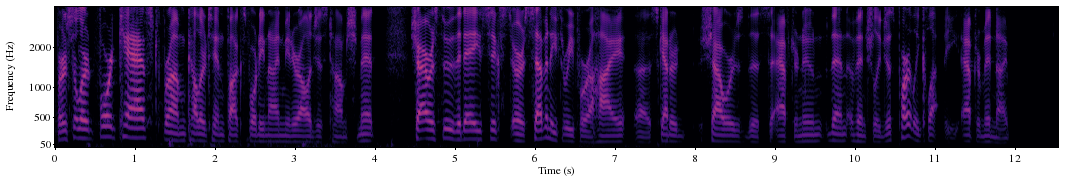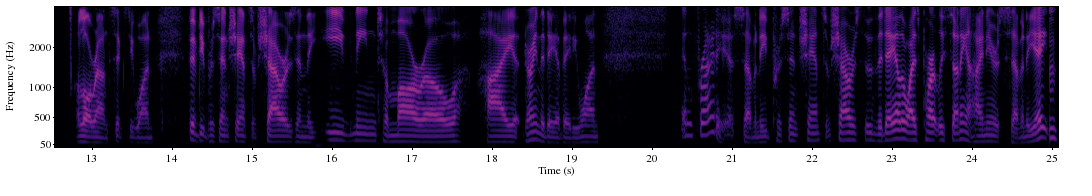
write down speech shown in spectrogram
First alert forecast from KOLR 10 Fox 49 meteorologist Tom Schmidt. Showers through the day, six or 73 for a high. Uh, scattered showers this afternoon, then eventually just partly cloudy after midnight. A low around 61. 50% chance of showers in the evening tomorrow. High during the day of 81. And Friday, a 70% chance of showers through the day. Otherwise, partly sunny, a high near 78. Mm.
